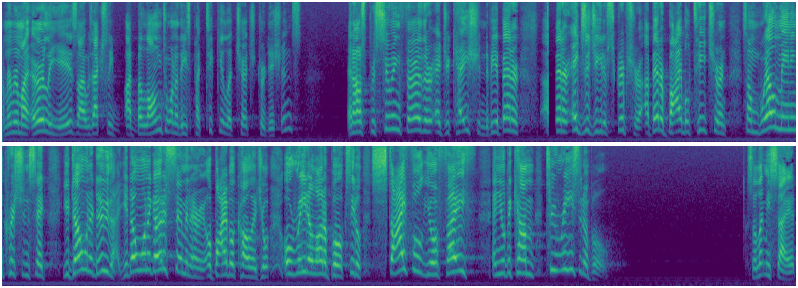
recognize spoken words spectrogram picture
I remember in my early years, I was actually, I belonged to one of these particular church traditions. And I was pursuing further education to be a better, a better exegete of Scripture, a better Bible teacher. And some well meaning Christians said, You don't want to do that. You don't want to go to seminary or Bible college or, or read a lot of books. It'll stifle your faith and you'll become too reasonable. So let me say it.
